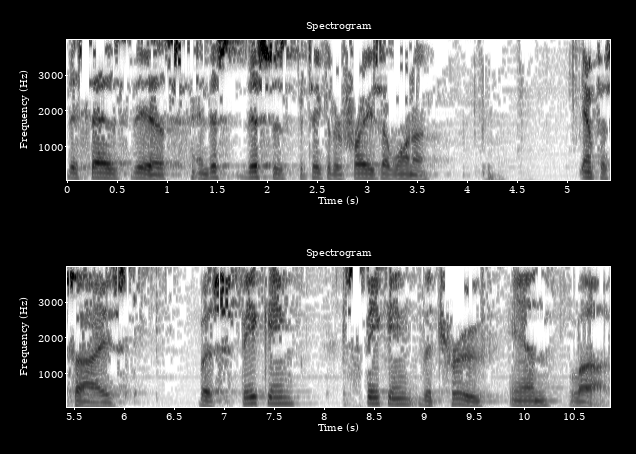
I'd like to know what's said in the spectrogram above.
that says this, and this this is a particular phrase I want to emphasize, but speaking speaking the truth in love.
